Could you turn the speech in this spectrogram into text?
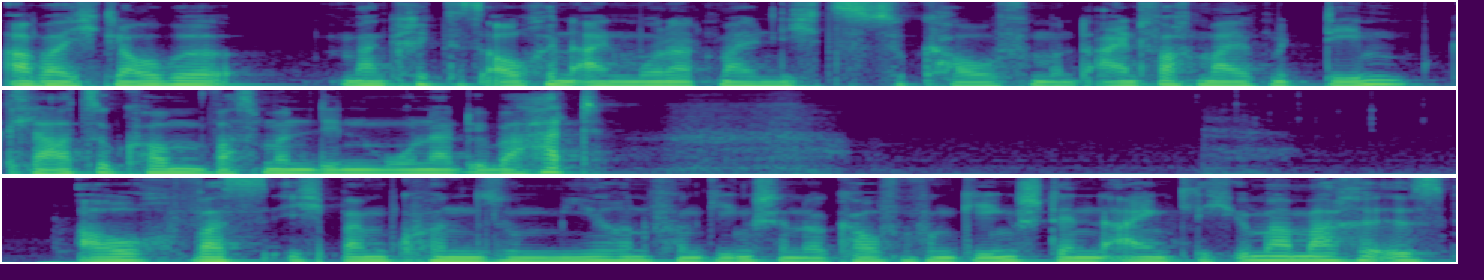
aber ich glaube, man kriegt es auch in einem Monat mal nichts zu kaufen und einfach mal mit dem klarzukommen, was man den Monat über hat. Auch was ich beim Konsumieren von Gegenständen oder Kaufen von Gegenständen eigentlich immer mache, ist,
